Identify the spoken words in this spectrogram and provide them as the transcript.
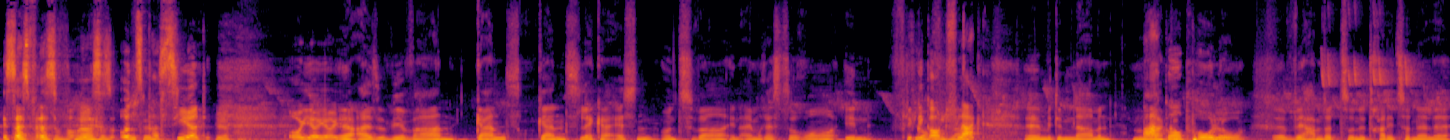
ist das, das was ist uns passiert? Ja. Uiuiui. Ja, also wir waren ganz, ganz lecker essen und zwar in einem Restaurant in Flick, Flick on Flack. äh, mit dem Namen Marco Marco, Polo. Polo. Äh, wir haben dort so eine traditionelle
